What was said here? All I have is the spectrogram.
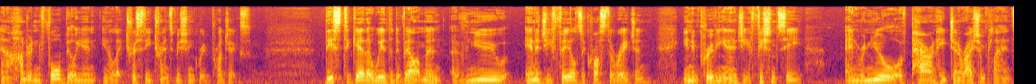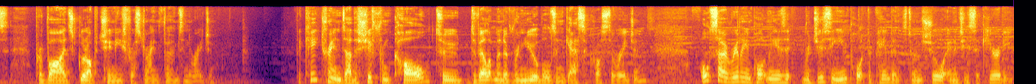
and 104 billion in electricity transmission grid projects. This together with the development of new energy fields across the region in improving energy efficiency and renewal of power and heat generation plants provides good opportunities for Australian firms in the region. The key trends are the shift from coal to development of renewables and gas across the region. Also really importantly is it reducing import dependence to ensure energy security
